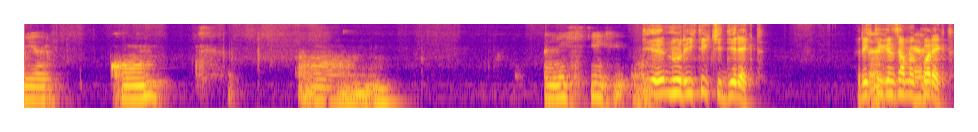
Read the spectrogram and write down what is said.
Äh, er kommt ähm, richtig. E, Nu richtig, ci direct. Richtig înseamnă er, corect.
